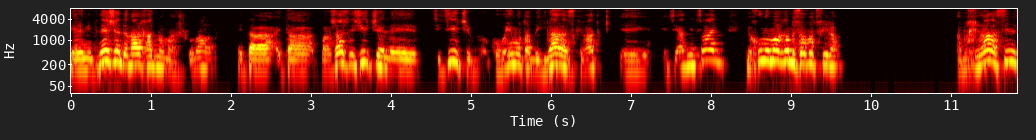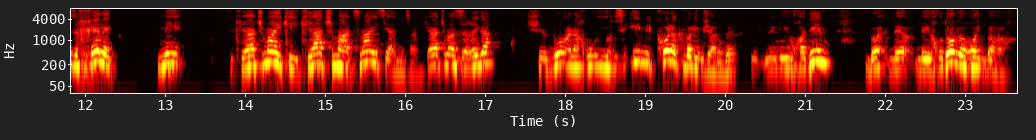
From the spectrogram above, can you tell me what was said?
אלא מפני שאין דבר אחד ממש. כלומר, את, ה, את הפרשה השלישית של אה, ציצית, שקוראים אותה בגלל הזכירת אה, יציאת מצרים, יוכלו לומר גם בסוף התפילה. הבחירה לשים איזה חלק מקריאת שמע היא כי קריאת שמע עצמה היא יציאת מצרים. קריאת שמע זה רגע שבו אנחנו יוצאים מכל הכבלים שלנו, ומיוחדים בייחודו ואורו יתברך.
